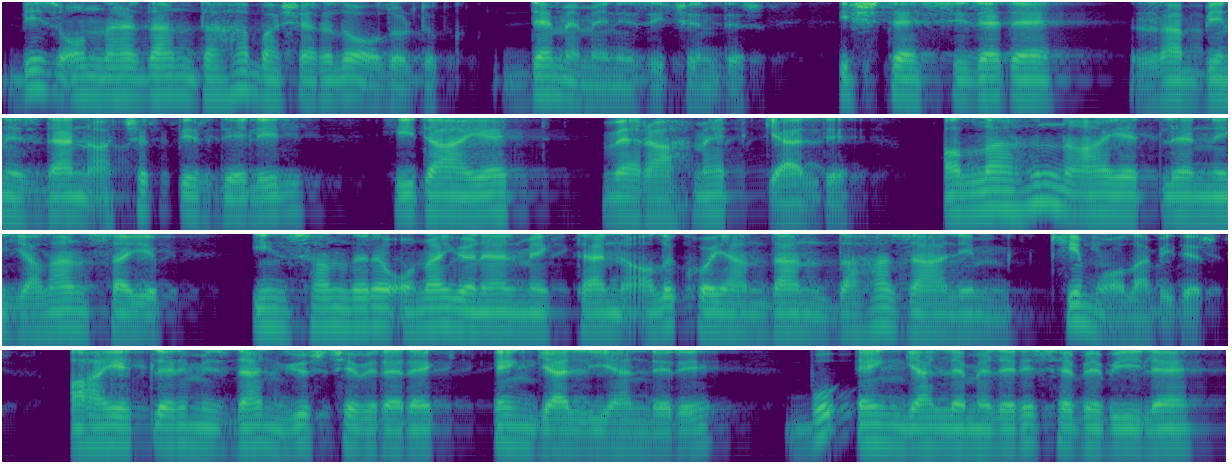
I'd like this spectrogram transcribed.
biz onlardan daha başarılı olurduk dememeniz içindir. İşte size de Rabbinizden açık bir delil, hidayet ve rahmet geldi. Allah'ın ayetlerini yalan sayıp insanları ona yönelmekten alıkoyandan daha zalim kim olabilir? Ayetlerimizden yüz çevirerek engelleyenleri bu engellemeleri sebebiyle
